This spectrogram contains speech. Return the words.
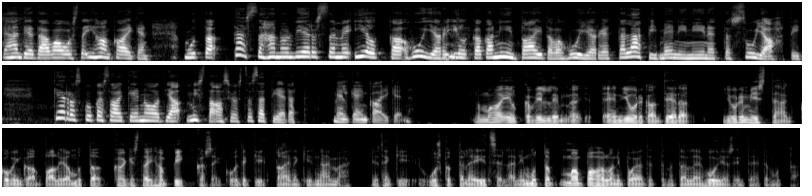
ja hän tietää vauvoista ihan kaiken. Mutta tässähän on vieressämme Ilkka, huijari Ilkka, joka niin taitava huijari, että läpi meni niin, että sujahti. Kerros, kuka sä oikein oot ja mistä asioista sä tiedät melkein kaiken? No mä oon Ilkka Villi, Mä en juurikaan tiedä juuri mistään kovinkaan paljon, mutta kaikesta ihan pikkasen kuitenkin, tai ainakin näin mä jotenkin uskottelen itselläni. Mutta mä oon pahoillani pojat, että mä tälleen huijasin teitä, mutta,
